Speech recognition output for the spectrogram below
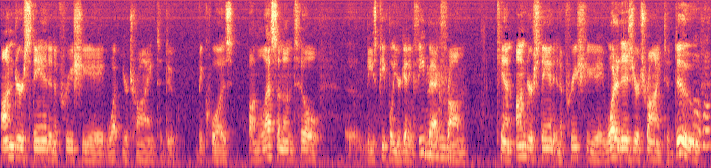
understand and appreciate what you're trying to do? Because unless and until these people you're getting feedback Mhm. from can understand and appreciate what it is you're trying to do, Mhm.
